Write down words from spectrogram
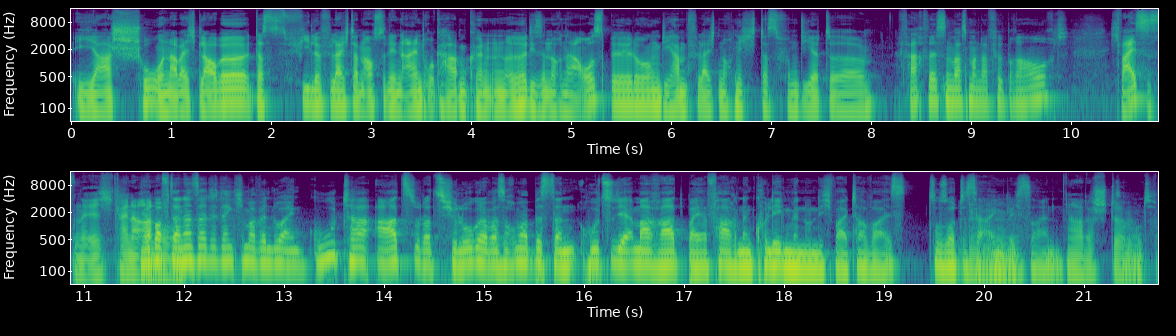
Ja, schon, aber ich glaube, dass viele vielleicht dann auch so den Eindruck haben könnten, äh, die sind noch in der Ausbildung, die haben vielleicht noch nicht das fundierte Fachwissen, was man dafür braucht. Ich weiß es nicht, keine Ja, Ahnung. aber auf der anderen Seite denke ich immer, wenn du ein guter Arzt oder Psychologe oder was auch immer bist, dann holst du dir immer Rat bei erfahrenen Kollegen, wenn du nicht weiter weißt. So sollte es ja eigentlich sein. ja, das stimmt.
